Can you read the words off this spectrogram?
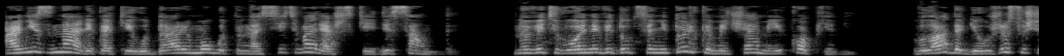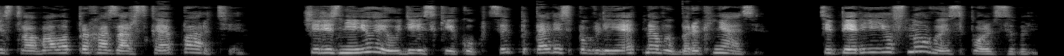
Они знали, какие удары могут наносить варяжские десанты. Но ведь войны ведутся не только мечами и копьями. В Ладоге уже существовала прохазарская партия. Через нее иудейские купцы пытались повлиять на выборы князя. Теперь ее снова использовали,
